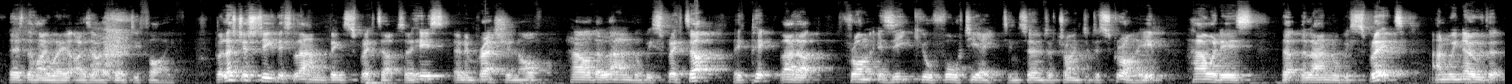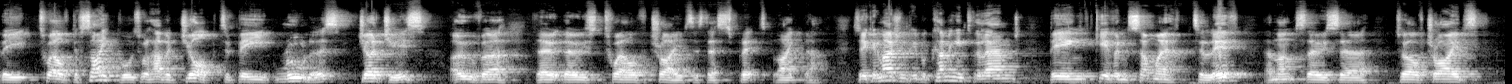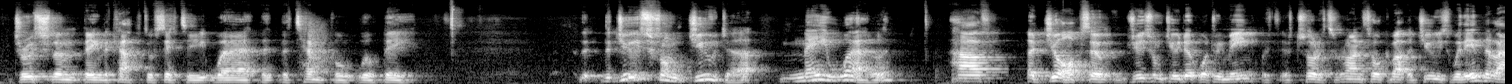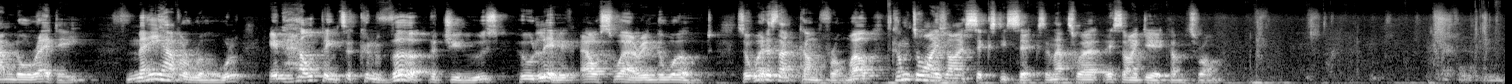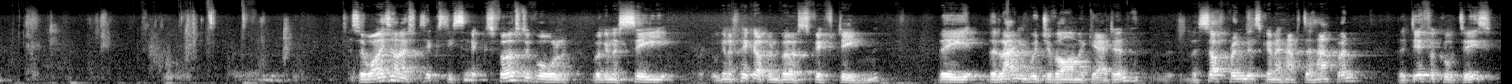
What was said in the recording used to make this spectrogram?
There's the highway at Isaiah 35. But let's just see this land being split up. So here's an impression of how the land will be split up. They picked that up from Ezekiel 48 in terms of trying to describe how it is that the land will be split. And we know that the 12 disciples will have a job to be rulers, judges over the, those 12 tribes as they're split like that. So you can imagine people coming into the land, being given somewhere to live amongst those uh, 12 tribes, Jerusalem being the capital city where the, the temple will be. The, the Jews from Judah may well have a job. So, Jews from Judah, what do we mean? We're sort of trying to talk about the Jews within the land already, may have a role in helping to convert the Jews who live elsewhere in the world. So, where does that come from? Well, come to Isaiah 66, and that's where this idea comes from. So, Isaiah 66, first of all, we're going to see, we're going to pick up in verse 15 the, the language of Armageddon, the suffering that's going to have to happen, the difficulties.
